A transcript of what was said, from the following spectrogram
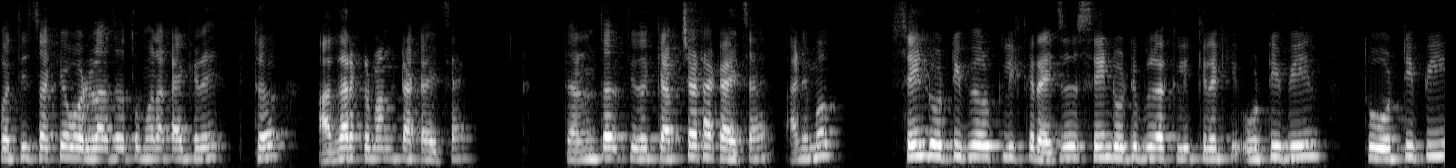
पतीचा किंवा वडिलाचा तुम्हाला काय केलंय? तिथं आधार क्रमांक टाकायचा आहे. त्यानंतर तिथं कॅप्चा टाकायचा आहे. आणि मग सेंड ओ टी पीवर क्लिक करायचं. सेंड ओ टी पीला क्लिक केलं की ओ टी पी येईल. तो ओ टी पी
